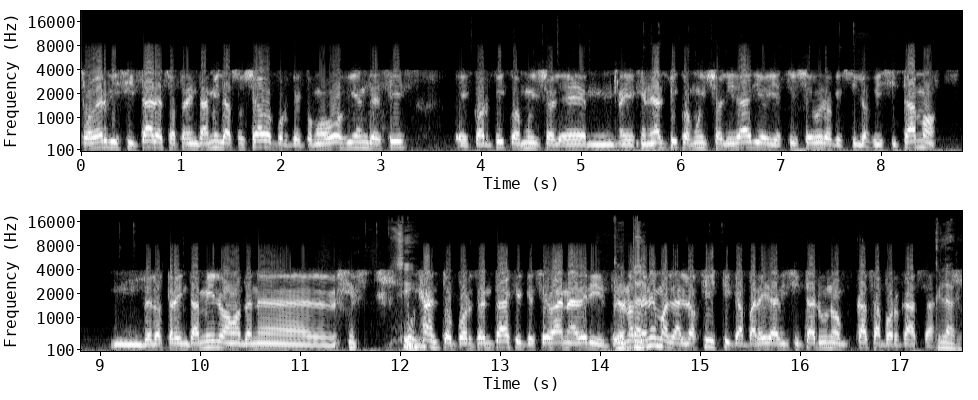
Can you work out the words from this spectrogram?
poder visitar a esos 30.000 asociados porque como vos bien decís, eh, Corpico es muy, eh, eh, General Pico es muy solidario y estoy seguro que si los visitamos de los 30.000 vamos a tener un alto porcentaje que se van a adherir, pero no tenemos la logística para ir a visitar uno casa por casa. Claro.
